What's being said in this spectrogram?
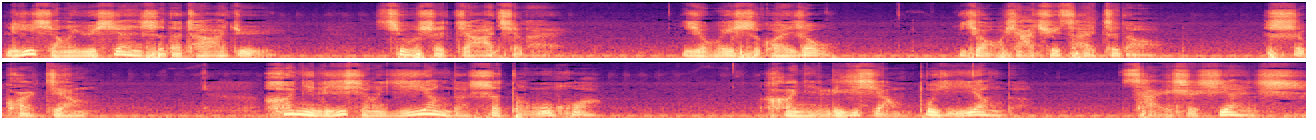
理想与现实的差距，就是夹起来，以为是块肉，咬下去才知道是块姜。和你理想一样的是童话，和你理想不一样的才是现实。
